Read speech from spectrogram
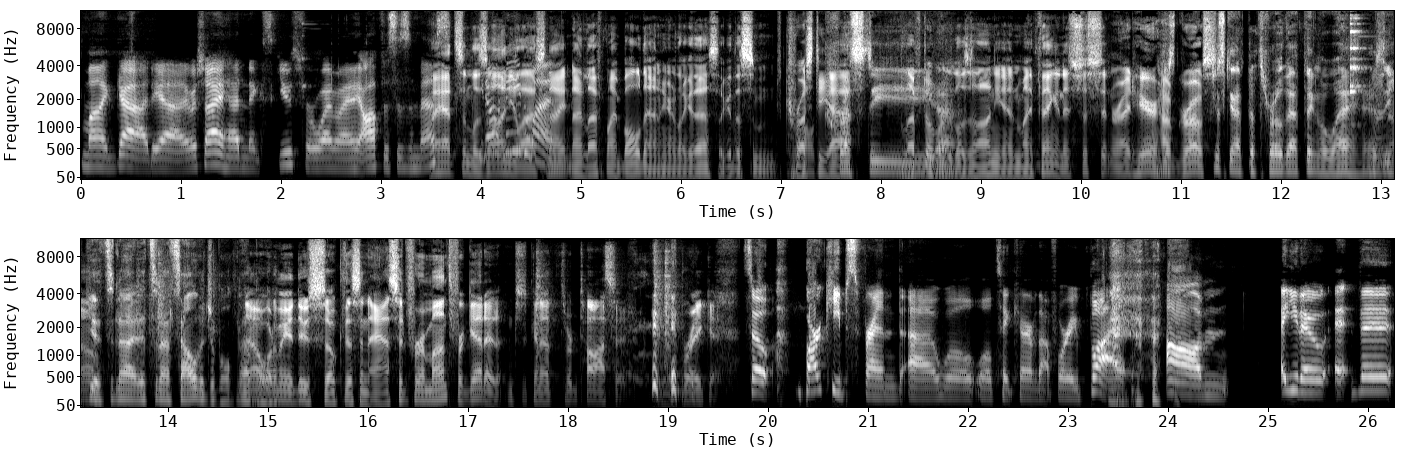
my god, yeah. I wish I had an excuse for why my office is a mess. I had some lasagna last one. night and I left my bowl down here. Look at this. Look at this. Some crusty ass crusty, leftover yeah. lasagna in my thing, and it's just sitting right here. How Just- gross. Just gonna have to throw that thing away. As I know. it's not. It's not salvageable. no, bowl. what am I going to do? Soak this in acid for a month? Forget it. I'm just going to th- toss it. I'm break it. So Barkeep's friend uh, will will take care of that for you. But um, you know eh, the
